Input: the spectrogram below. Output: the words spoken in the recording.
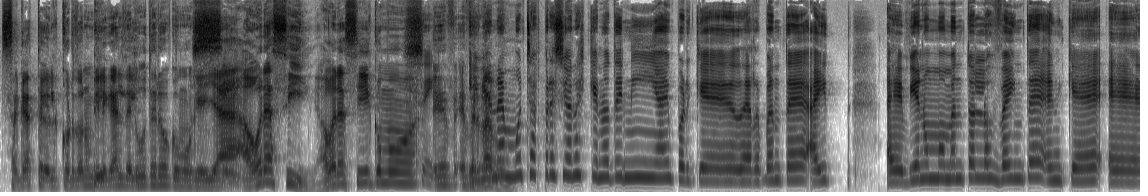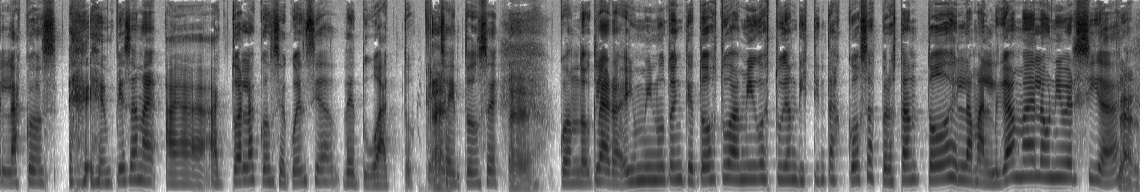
sacaste el cordón umbilical del útero, como que ya, Sí. ahora sí, ahora sí, como Sí. es, es y verdad. vienen muchas presiones que no tenía y porque de repente ahí eh, viene un momento en los 20 en que eh, las empiezan a, a actuar las consecuencias de tu acto. ¿cachai? Eh, Entonces, eh. cuando, claro, hay un minuto en que todos tus amigos estudian distintas cosas, pero están todos en la amalgama de la universidad. Claro.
